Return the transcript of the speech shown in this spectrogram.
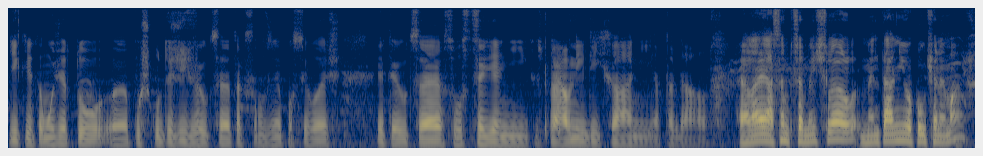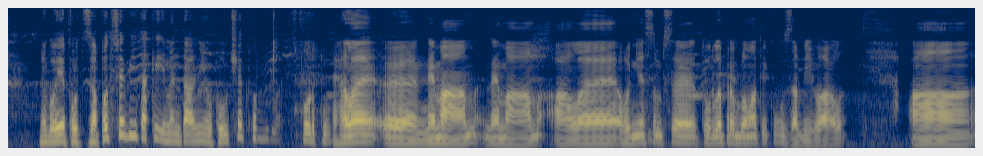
díky tomu, že tu eh, pušku držíš v ruce, tak samozřejmě posiluješ i ty ruce, soustředění, správný dýchání a tak dále. Hele, já jsem přemýšlel, mentálního kouče nemáš? Nebo je pod, zapotřebí taky i mentálního kouče k tomuhle sportu? Hele, eh, nemám, nemám, ale hodně jsem se touhle problematikou zabýval a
